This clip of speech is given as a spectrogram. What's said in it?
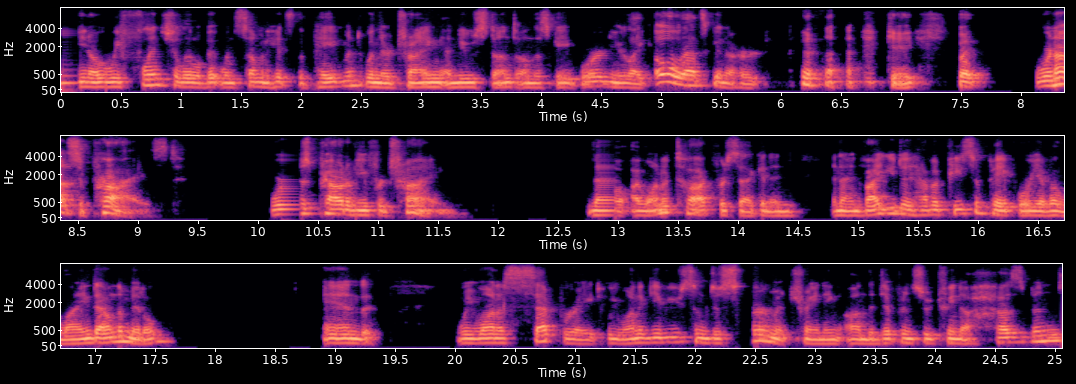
you know, we flinch a little bit when someone hits the pavement when they're trying a new stunt on the skateboard. And you're like, oh, that's going to hurt. okay. But we're not surprised. We're just proud of you for trying. Now, I want to talk for a second, and, and I invite you to have a piece of paper where you have a line down the middle. And we want to separate, we want to give you some discernment training on the difference between a husband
